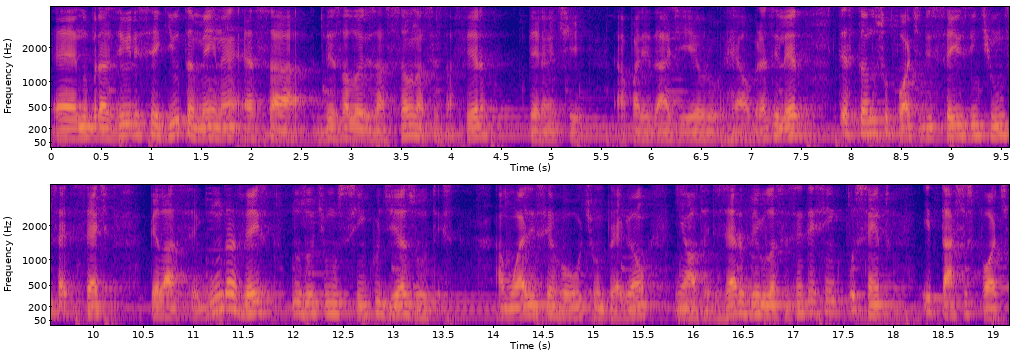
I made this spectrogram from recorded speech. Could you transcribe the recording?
é, no Brasil, ele seguiu também né, essa desvalorização na sexta-feira perante a paridade euro-real brasileiro, testando o suporte de 6,2177 pela segunda vez nos últimos cinco dias úteis. A moeda encerrou o último pregão em alta de 0,65% e taxa spot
